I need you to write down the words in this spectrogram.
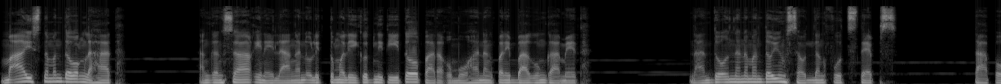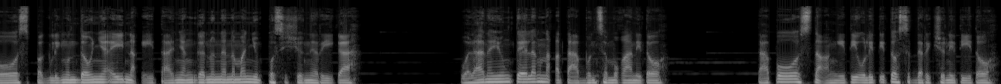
Maayos naman daw ang lahat. Hanggang sa kinailangan ulit tumalikod ni Tito para kumuha ng panibagong gamit. Nandoon na naman daw yung sound ng footsteps. Tapos paglingon daw niya ay nakita niyang gano'n na naman yung posisyon ni Rika. Wala na yung telang nakatabon sa mukha nito. Tapos nakangiti ulit ito sa direksyon ni Tito.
